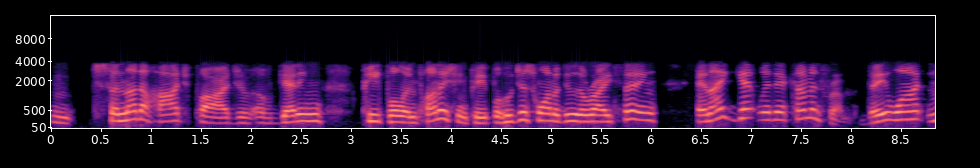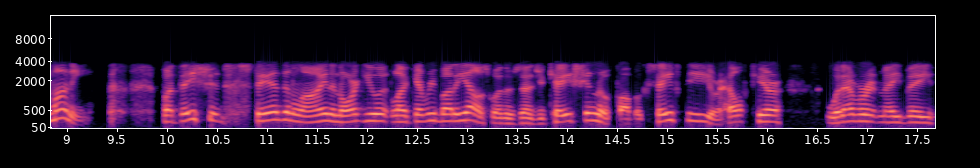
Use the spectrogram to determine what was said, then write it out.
just another hodgepodge of, of getting people and punishing people who just want to do the right thing. And I get where they're coming from. They want money, but they should stand in line and argue it like everybody else, whether it's education or public safety or healthcare, whatever it may be.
